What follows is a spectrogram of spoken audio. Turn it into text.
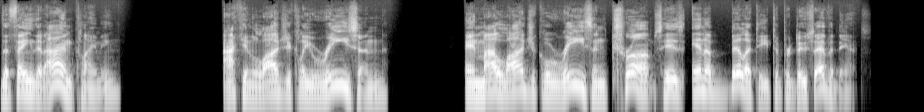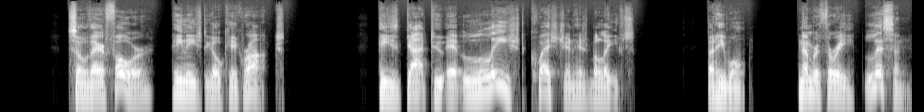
The thing that I'm claiming, I can logically reason and my logical reason trumps his inability to produce evidence. So, therefore, he needs to go kick rocks. He's got to at least question his beliefs, but he won't. Number three, listen,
